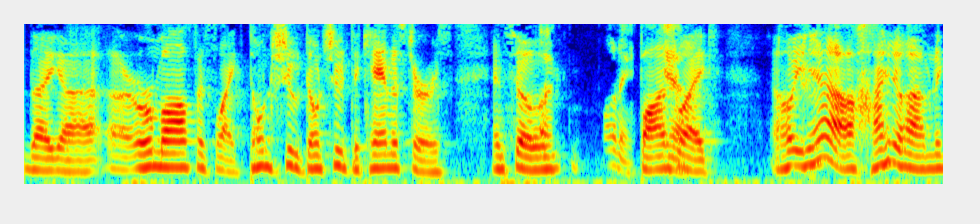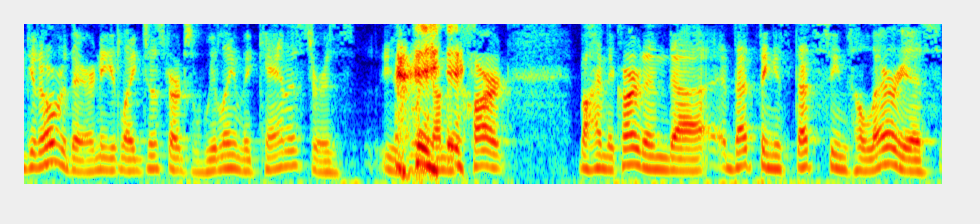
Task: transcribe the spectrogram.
Like uh, Ourumov is like, "Don't shoot, don't shoot the canisters," and so That's funny. Bond's Yeah. like, "Oh yeah, I know how I'm gonna get over there," and he like just starts wheeling the canisters he's like, on the cart behind the cart, and uh, that thing is that scene's hilarious.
